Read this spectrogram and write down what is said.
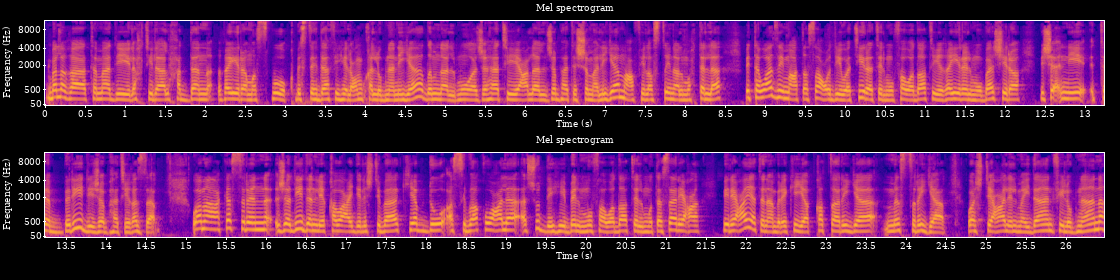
بلغ تمادي الاحتلال حدا غير مسبوق باستهدافه العمق اللبنانية ضمن المواجهات على الجبهة الشمالية مع فلسطين المحتلة بالتوازي مع تصاعد وتيرة المفاوضات غير المباشرة بشأن تبريد جبهة غزة. ومع كسر جديد لقواعد الاشتباك يبدو السباق على أشده بالمفاوضات المتسارعة برعاية أمريكية قطرية مصرية. واشتعال الميدان في لبنان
